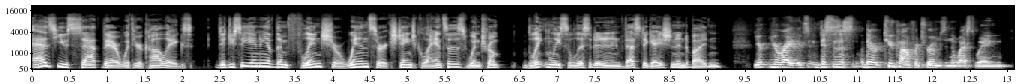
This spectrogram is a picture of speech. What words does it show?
As you sat there with your colleagues, did you see any of them flinch or wince or exchange glances when Trump blatantly solicited an investigation into Biden? You're you're right. It's, this is a, there are two conference rooms in the West Wing.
